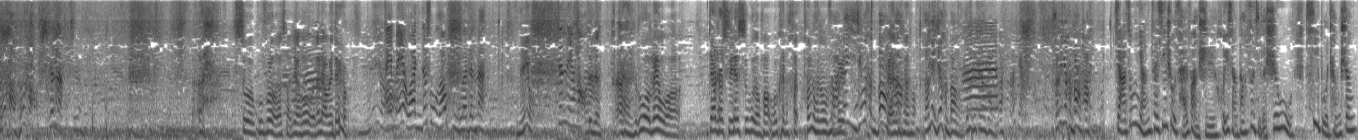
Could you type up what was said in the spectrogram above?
很好，很好，真的。哎，是我辜负了我的团队和我的两位队友。没有。哎，没有啊！你这说我都要哭了，真的。没有。真挺好的。真的，哎，如果没有我第二条实验失误的话，我可能很很可能我们会。咱们已经很棒了啊！咱们已经很棒了，真的非常棒了啊！咱们已经很棒了啊！贾宗洋在接受采访时回想到自己的失误，泣不成声。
